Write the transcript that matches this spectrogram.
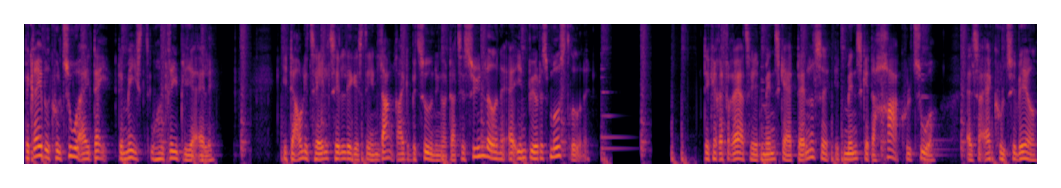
Begrebet kultur er i dag det mest uhåndgribelige af alle. I daglig tale tillægges det en lang række betydninger, der til synlædende er indbyrdes modstridende. Det kan referere til et menneske af dannelse, et menneske, der har kultur, altså er kultiveret,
